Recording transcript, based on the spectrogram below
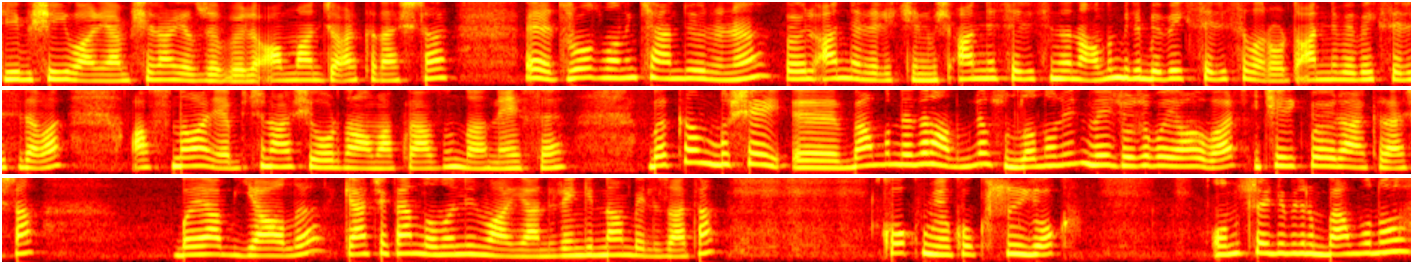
diye bir şey var yani bir şeyler yazıyor böyle Almanca arkadaşlar. Evet Roseman'ın kendi ürünü böyle anneler içinmiş. Anne serisinden aldım. Bir de bebek serisi var orada. Anne bebek serisi de var. Aslında var ya bütün her şeyi oradan almak lazım da neyse. Bakın bu şey e, ben bunu neden aldım biliyor musun? Lanolin ve jojoba yağı var. İçerik böyle arkadaşlar. Bayağı bir yağlı. Gerçekten lanolin var yani renginden belli zaten. Kokmuyor kokusu yok. Onu söyleyebilirim. Ben bunu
